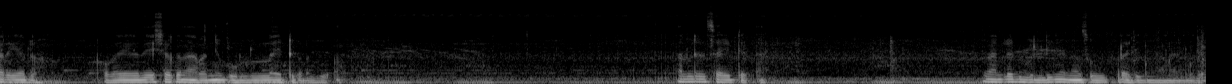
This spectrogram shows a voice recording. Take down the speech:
അറിയാലോ? കുളം ഏകദേശമൊക്കെ നിറഞ്ഞ് ഫുള്ളായിട്ട് കിടക്കുക നല്ലൊരു സൈറ്റ് നല്ലൊരു ബിൽഡിംഗ് സൂപ്പറായിരിക്കും കാണാനിവിടെ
